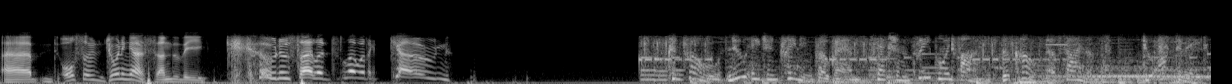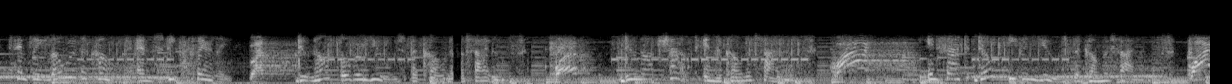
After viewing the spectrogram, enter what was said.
uh, also joining us under the cone of silence. Lower the cone. Control, new agent training program, section 3.5, the cone of silence. To activate, simply lower the cone and speak clearly. What? Do not overuse the cone of silence. What? Do not shout in the cone of silence. What? In fact, don't even use the cone of silence. What?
